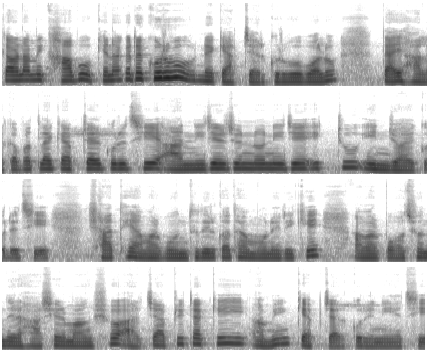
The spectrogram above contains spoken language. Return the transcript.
কারণ আমি খাব, কেনাকাটা করব না ক্যাপচার করব বলো? তাই হালকা পাতলা ক্যাপচার করেছি আর নিজের জন্য নিজে একটু এনজয় করেছি। সাথে আমার বন্ধুদের কথা মনে রেখে আমার পছন্দের হাঁসের মাংস আর চাপড়িটাকেই আমি ক্যাপচার করে নিয়েছি।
